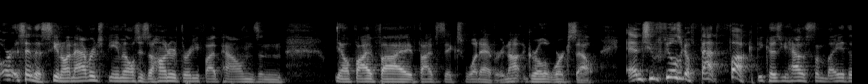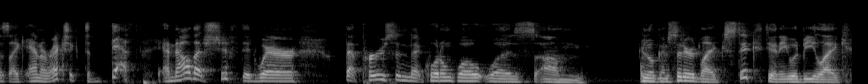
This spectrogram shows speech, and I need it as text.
Or say this you know an average female she's 135 pounds and you know, five five, five six, whatever. Not a girl that works out, and she feels like a fat fuck because you have somebody that's like anorexic to death. And now that's shifted where that person that quote unquote was, um, you know, considered like stick skinny would be like,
